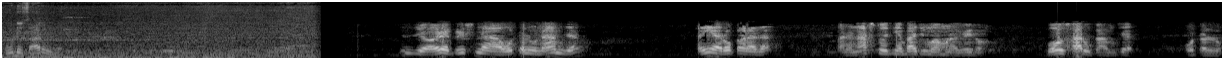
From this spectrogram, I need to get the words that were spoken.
ફૂડ સારું છે કૃષ્ણ હોટલનું નામ છે. અહીંયા રોકાણા હતા. અને નાસ્તો ત્યાં બાજુમાં હમણાં કર્યો બહુ સારું કામ છે હોટલનું.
